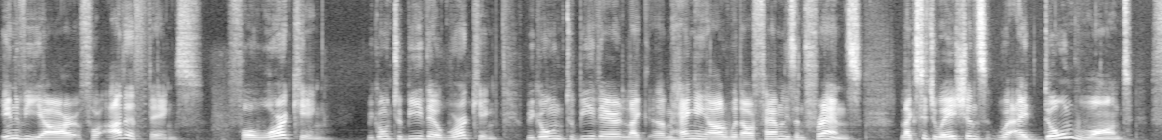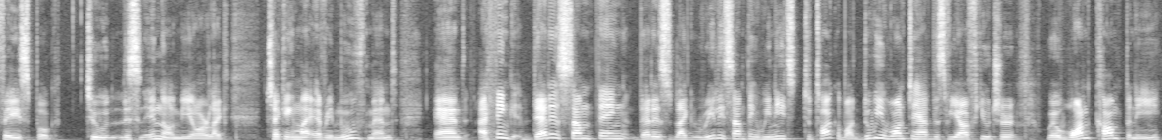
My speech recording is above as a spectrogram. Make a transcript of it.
in VR for other things, for working. We're going to be there working. We're going to be there like um, hanging out with our families and friends, like situations where I don't want Facebook to listen in on me or like checking my every movement. And I think that is something that is like really something we need to talk about. Do we want to have this VR future where one company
